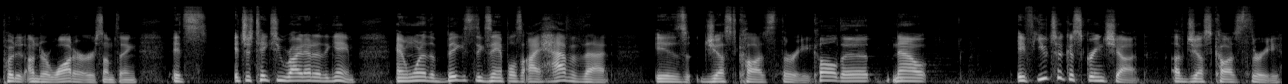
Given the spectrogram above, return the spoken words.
put it underwater or something, it's it just takes you right out of the game. And one of the biggest examples I have of that is Just Cause 3. Called it. Now, if you took a screenshot of Just Cause 3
